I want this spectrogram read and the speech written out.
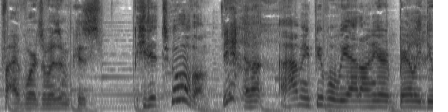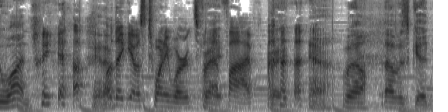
five words of wisdom because he did two of them. Yeah. And uh, how many people we had on here barely do one? yeah. You know? Or they give us 20 words for that five. right. Yeah. Well, that was good.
